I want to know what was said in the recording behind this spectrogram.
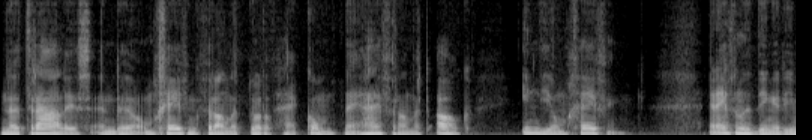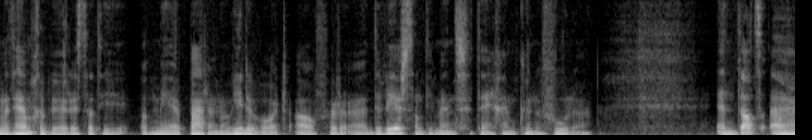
neutraal is en de omgeving verandert doordat hij komt. Nee, hij verandert ook in die omgeving. En een van de dingen die met hem gebeuren is dat hij wat meer paranoïde wordt over uh, de weerstand die mensen tegen hem kunnen voelen. En dat, uh,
